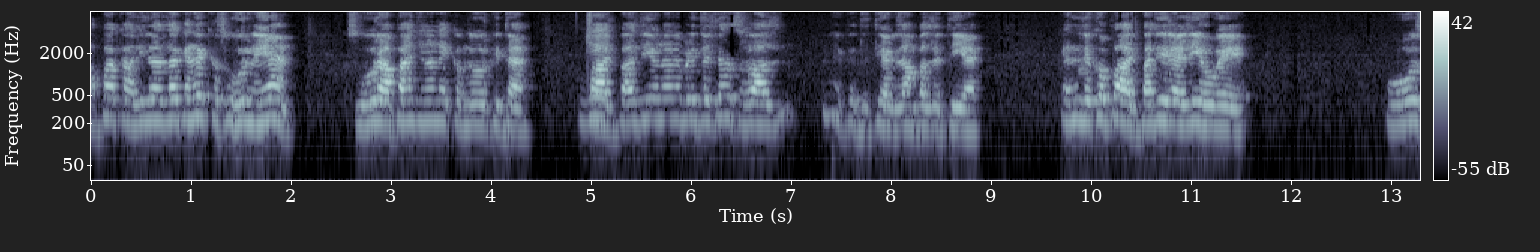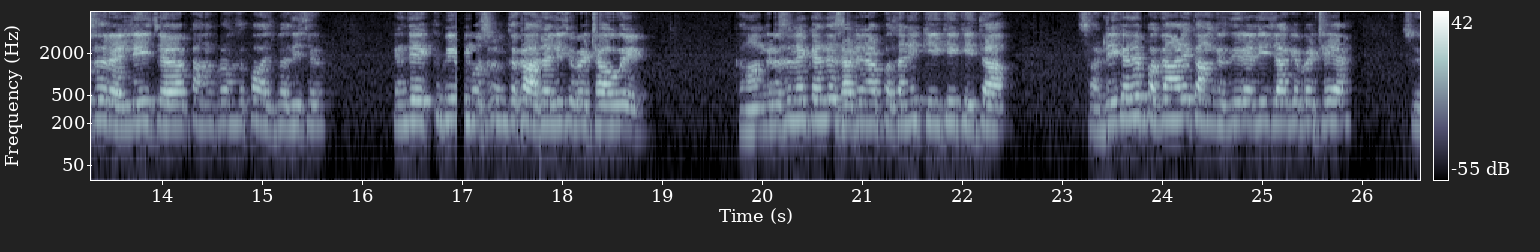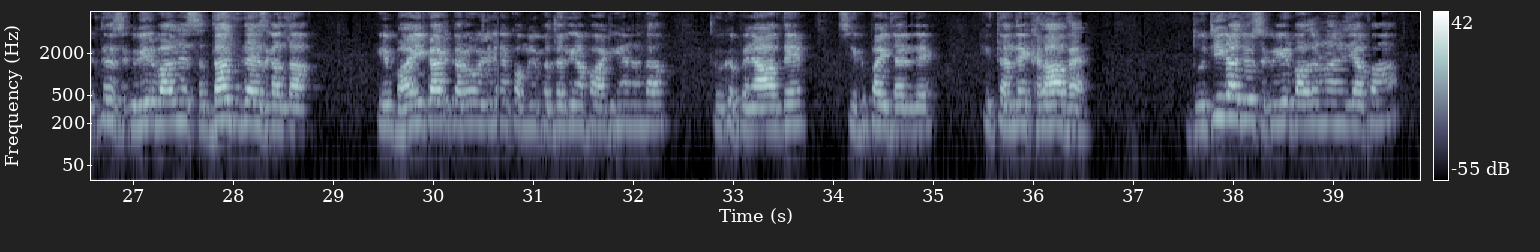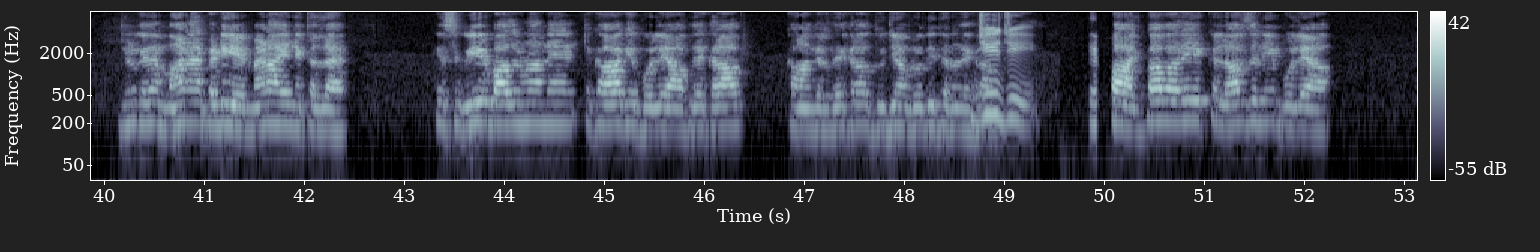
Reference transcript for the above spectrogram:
ਆਪਾਂ ਅਕਾਲੀ ਦਲ ਦਾ ਕਹਿੰਦੇ ਕਸੂਰ ਨਹੀਂ ਹੈ। ਕਸੂਰ ਆਪਾਂ ਜਿਨ੍ਹਾਂ ਨੇ ਕਮਜ਼ੋਰ ਕੀਤਾ ਭਾਜਪਾ ਦੀ ਉਹਨਾਂ ਨੇ ਬੜੀ ਦਿਲਚਸਪ ਸਵਾਲ ਇੱਕ ਦਿੱਤੀ ਐਗਜ਼ਾਮਪਲ ਦਿੱਤੀ ਹੈ। ਕਹਿੰਦੇ ਦੇਖੋ ਭਾਜਪਾ ਦੀ ਰੈਲੀ ਹੋਵੇ ਉਸ ਰੈਲੀ 'ਚ ਕਾਂਗਰਸ ਭਾਜਪਾ ਦੀ 'ਚ ਕਹਿੰਦੇ ਇੱਕ ਵੀ ਮੁਸਲਿਮ ਦਿਖਾ ਰੈਲੀ 'ਚ ਬੈਠਾ ਹੋਵੇ ਕਾਂਗਰਸ ਨੇ ਕਹਿੰਦੇ ਸਾਡੇ ਨਾਲ ਪਤਾ ਨਹੀਂ ਕੀ ਕੀ ਕੀਤਾ। ਸਾਡੀ ਕਹਿੰਦੇ ਪੱਗਾਂ ਵਾਲੇ ਕਾਂਗਰਸ ਦੀ ਰੈਲੀ ਜਾ ਕੇ ਬੈਠੇ ਆ। ਸੋ ਇੱਕ ਤਾਂ ਸੁਖਬੀਰ ਬਾਦਲ ਨੇ ਸੱਦਾ ਦਿੱਤਾ ਇਸ ਗੱਲ ਦਾ। ਕਿ ਬਾਈਕਾਟ ਕਰੋ ਜਿਹੜੀਆਂ ਕੌਮੀ ਪੱਧਰ ਦੀਆਂ ਪਾਰਟੀਆਂ ਇਹਨਾਂ ਦਾ ਕਿਉਂਕਿ ਪੰਜਾਬ ਦੇ ਸਿੱਖ ਭਾਈਚਾਰੇ ਦੇ ਹਿੱਤਾਂ ਦੇ ਖਿਲਾਫ ਹੈ। ਦੂਜੀ ਗੱਲ ਜੋ ਸੁਖਬੀਰ ਬਾਦਲ ਉਹਨਾਂ ਨੇ ਜੇ ਆਪਾਂ ਜਿਹਨੂੰ ਕਹਿੰਦੇ ਮਹਾਨਾ ਕੱਢੀਏ ਮਹਿਣਾ ਇਹ ਨਿਕਲਦਾ ਹੈ ਕਿ ਸੁਖਬੀਰ ਬਾਦਲ ਉਹਨਾਂ ਨੇ ਟਿਕਾ ਕੇ ਬੋਲੇ ਆਪ ਦੇ ਖਿਲਾਫ ਕਾਂਗਰਸ ਦੇ ਖਿਲਾਫ ਦੂਜਿਆਂ ਵਿਰੋਧੀ ਧਿਰਾਂ ਦੇ ਜੀ ਖਿਲਾਫ। ਜੀ। ਤੇ ਭਾਜਪਾ ਬਾਰੇ ਇੱਕ ਲਫ਼ਜ਼ ਨਹੀਂ ਬੋਲਿਆ।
